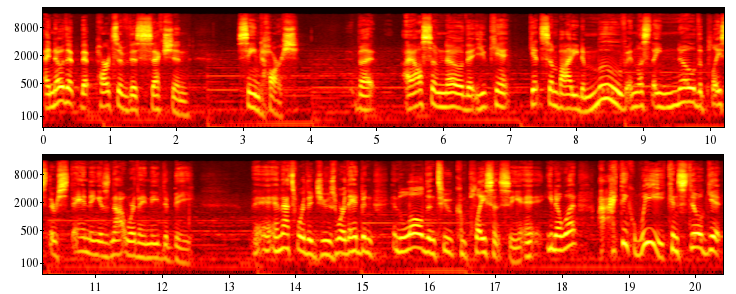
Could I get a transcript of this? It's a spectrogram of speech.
I know that, that parts of this section seemed harsh, but I also know that you can't get somebody to move unless they know the place they're standing is not where they need to be. And that's where the Jews were. They had been lulled into complacency. You know what? I think we can still get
